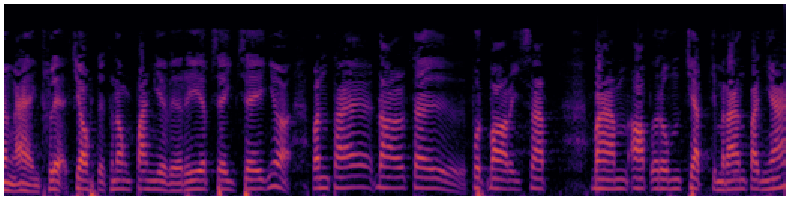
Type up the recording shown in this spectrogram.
នឹងឯងធ្លាក់ចុះទៅក្នុងបញ្ញវេរាផ្សេងផ្សេងប៉ុន្តែដល់ទៅពុទ្ធបរិស័ទបានអប់រំចិត្តចម្រើនបញ្ញា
